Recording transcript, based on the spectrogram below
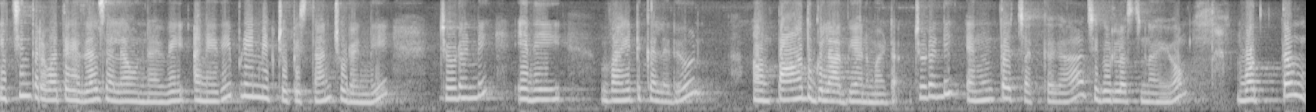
ఇచ్చిన తర్వాత రిజల్ట్స్ ఎలా ఉన్నాయి అనేది ఇప్పుడు నేను మీకు చూపిస్తాను. చూడండి. చూడండి. ఇది వైట్ కలరు. పాదు గులాబీ అనమాట చూడండి ఎంత చక్కగా చిగుర్లు వస్తున్నాయో. మొత్తం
